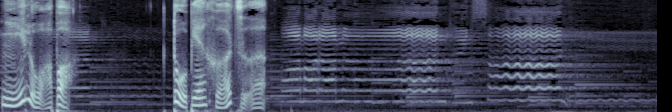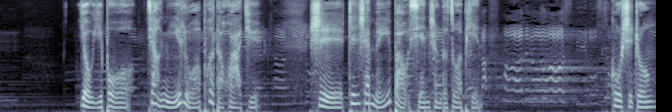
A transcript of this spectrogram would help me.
泥萝卜，渡边和子。有一部叫《泥萝卜》的话剧，是真山美保先生的作品。故事中，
